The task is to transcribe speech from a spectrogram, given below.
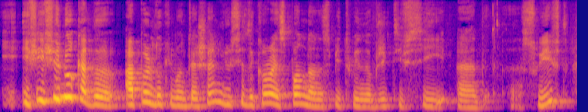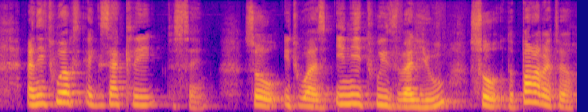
if, if you look at the Apple documentation, you see the correspondence between Objective-C and uh, Swift, and it works exactly the same. So it was init with value, so the parameter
